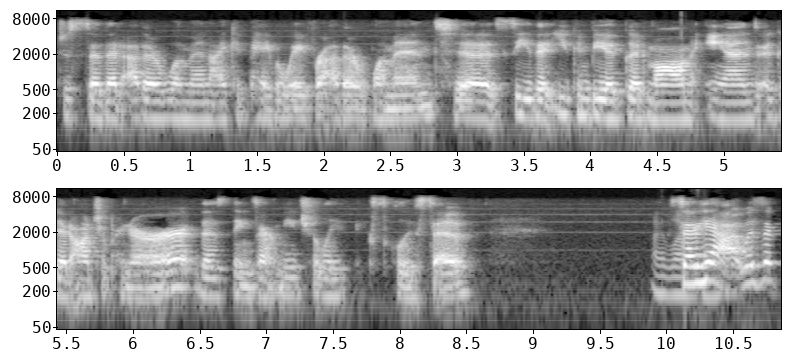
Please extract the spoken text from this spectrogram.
just so that other women, I could pave a way for other women to see that you can be a good mom and a good entrepreneur. Those things aren't mutually exclusive. so that. yeah, it was a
